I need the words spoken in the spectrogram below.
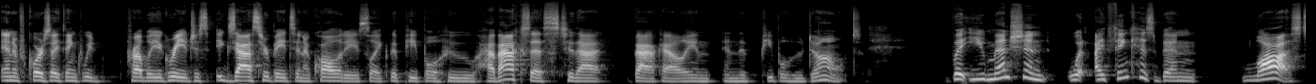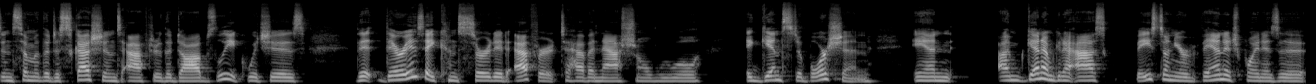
And of course, I think we'd probably agree it just exacerbates inequalities like the people who have access to that back alley and, and the people who don't. But you mentioned what I think has been lost in some of the discussions after the Dobbs leak, which is that there is a concerted effort to have a national rule against abortion. And I'm, again, I'm going to ask, based on your vantage point as a,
